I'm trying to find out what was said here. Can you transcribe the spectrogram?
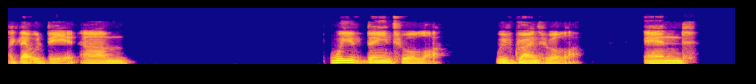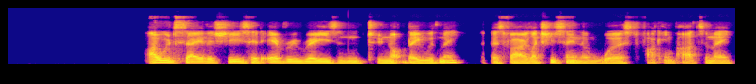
Like, that would be it. Um, we've been through a lot, we've grown through a lot. And I would say that she's had every reason to not be with me as far as like she's seen the worst fucking parts of me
